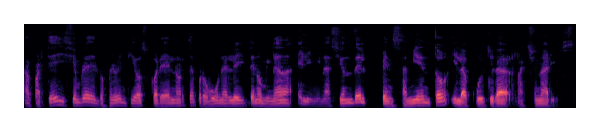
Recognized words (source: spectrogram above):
a partir de diciembre del 2022, Corea del Norte aprobó una ley denominada Eliminación del Pensamiento y la Cultura Reaccionarios.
